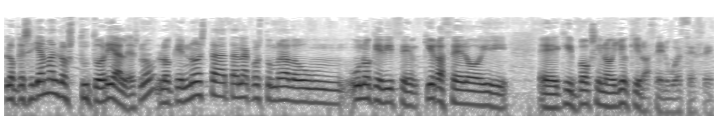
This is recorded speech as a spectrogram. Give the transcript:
lo que se llaman los tutoriales, ¿no? Lo que no está tan acostumbrado un- uno que dice quiero hacer hoy eh, kickboxing o yo quiero hacer UFC.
